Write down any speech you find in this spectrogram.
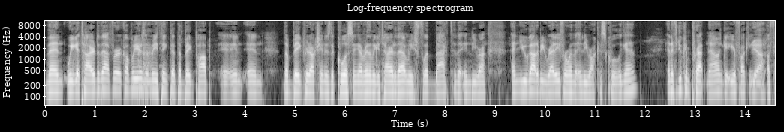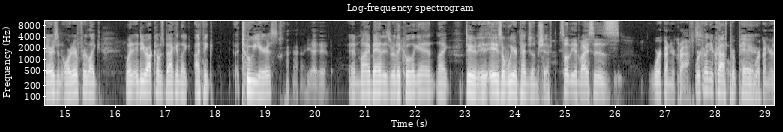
Then we get tired of that for a couple years and we think that the big pop in in the big production is the coolest thing ever. Then we get tired of that and we flip back to the indie rock. And you got to be ready for when the indie rock is cool again. And if you can prep now and get your fucking Yeah. affairs in order for like when indie rock comes back and like I think two years yeah, yeah. and my band is really cool again, like dude, it, it is a weird pendulum shift. So the advice is work on your craft. Work on your craft, oh, prepare, Work on your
